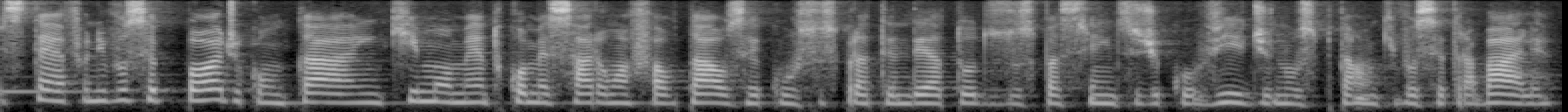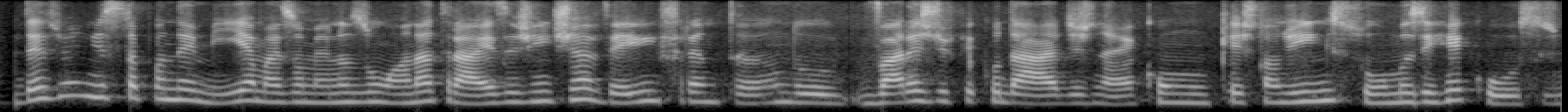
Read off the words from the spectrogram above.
Stephanie, você pode contar em que momento começaram a faltar os recursos para atender a todos os pacientes de Covid no hospital em que você trabalha? Desde o início da pandemia, mais ou menos um ano atrás, a gente já veio enfrentando várias dificuldades, né, com questão de insumos e recursos.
